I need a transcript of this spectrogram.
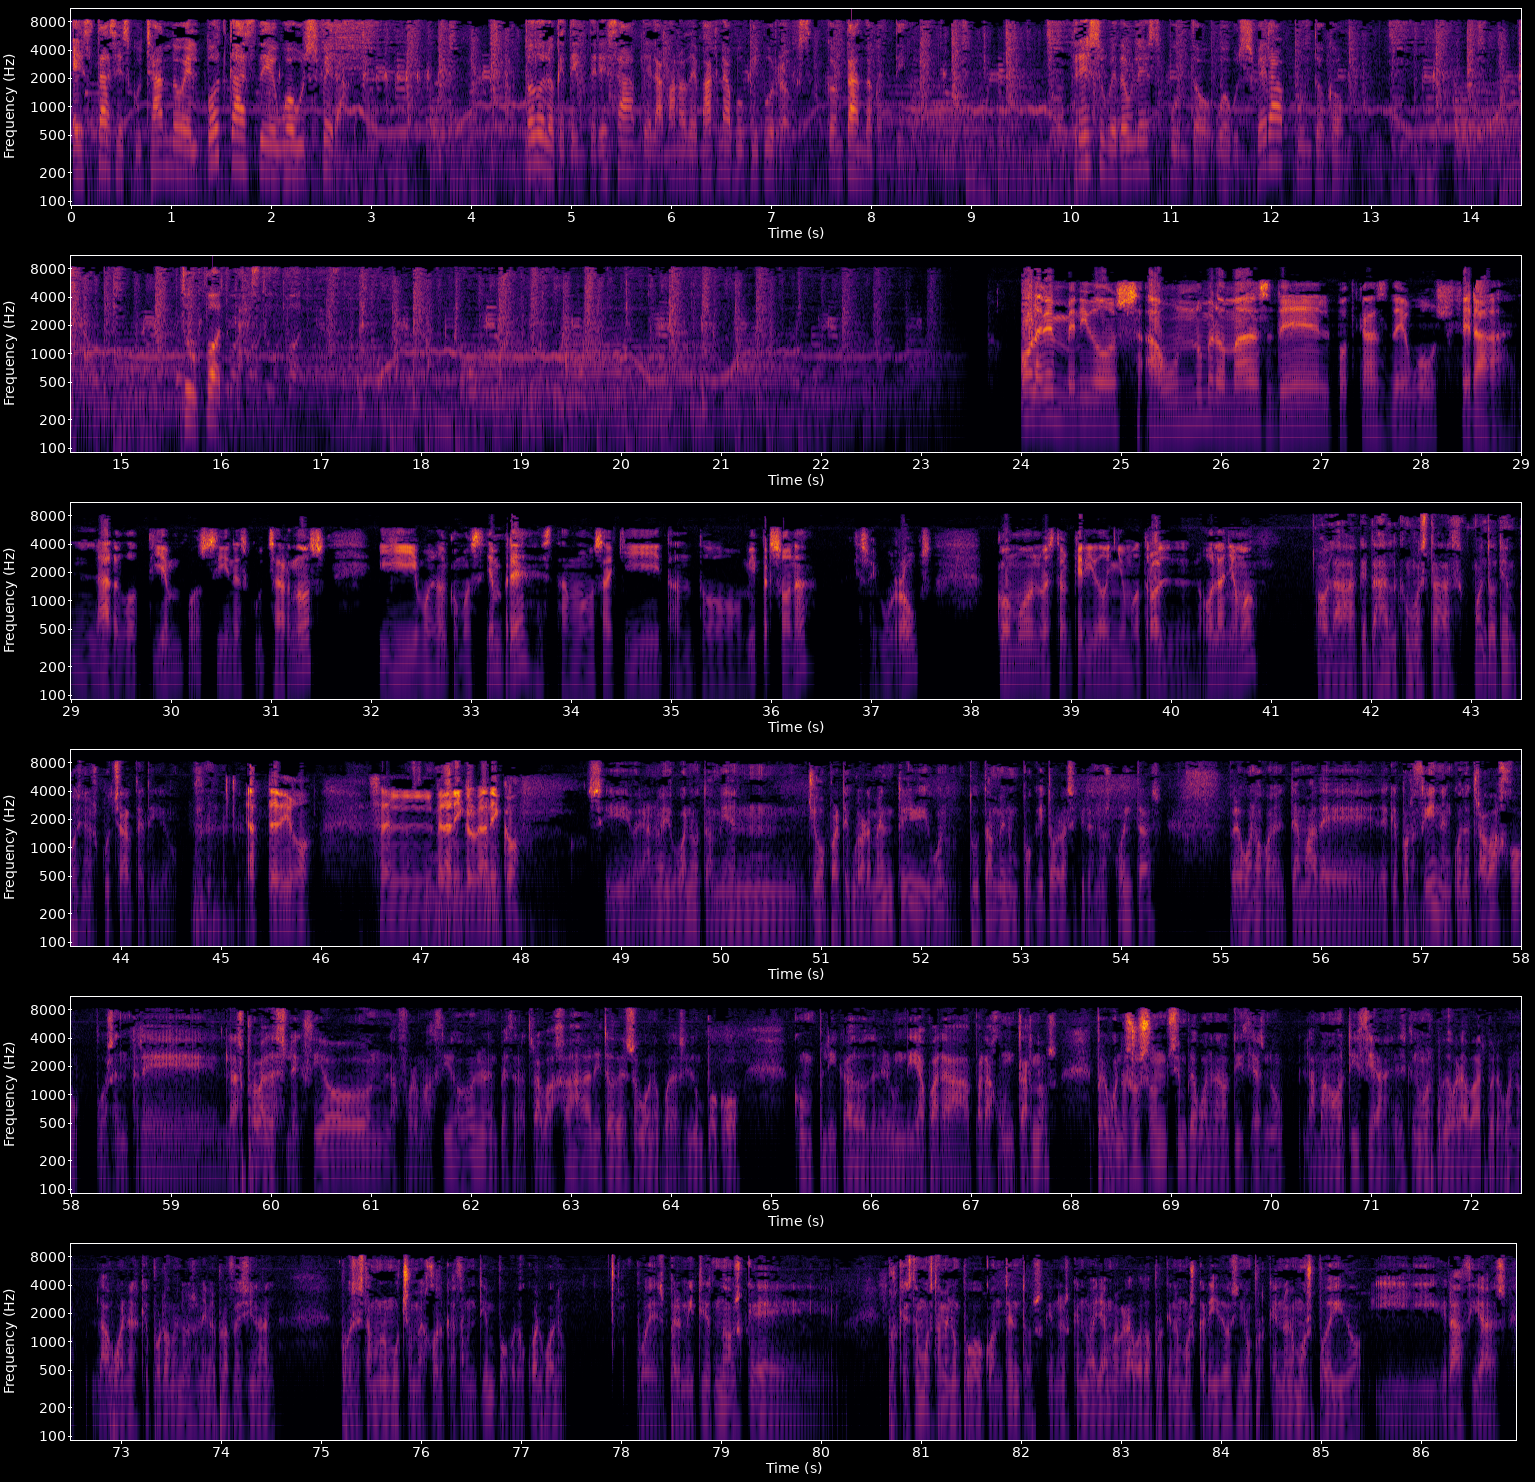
Estás escuchando el podcast de Wowsfera. Todo lo que te interesa de la mano de Magna y Burrox, contando contigo. www.wowsfera.com Tu podcast. Hola y bienvenidos a un número más del podcast de Wowsfera. Largo tiempo sin escucharnos y bueno, como siempre, estamos aquí tanto mi persona, que soy Burrows, como nuestro querido Ñomo Troll. Hola Ñomo. Hola, ¿qué tal? ¿Cómo estás? ¿Cuánto tiempo sin escucharte, tío? ya te digo, es el veranico, el veranico. Sí, verano y bueno, también yo particularmente y bueno, tú también un poquito, ahora si quieres nos cuentas, pero bueno, con el tema de, de que por fin encuentre trabajo, pues entre las pruebas de selección, la formación, el empezar a trabajar y todo eso, bueno, pues ha sido un poco complicado tener un día para, para juntarnos, pero bueno, eso son siempre buenas noticias, ¿no? La mala noticia es que no hemos podido grabar, pero bueno, la buena es que por lo menos a nivel profesional, pues estamos mucho mejor que hace un tiempo, con lo cual, bueno, pues permitirnos que pues que estemos también un poco contentos, que no es que no hayamos grabado porque no hemos querido, sino porque no hemos podido y gracias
